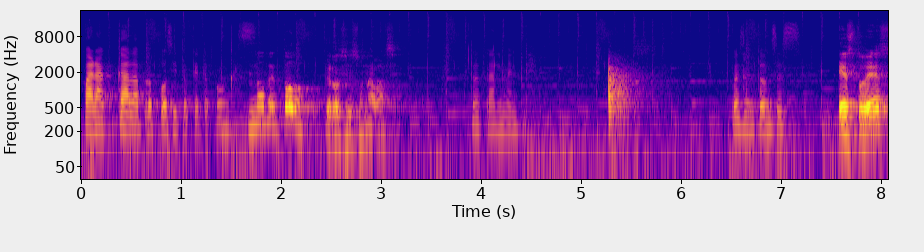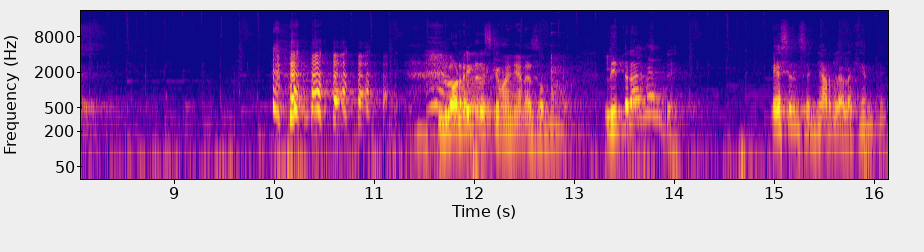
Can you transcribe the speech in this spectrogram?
para cada propósito que te pongas. No de todo, pero sí es una base. Totalmente. Pues entonces, Esto es. Lo horrible es que mañana es domingo. Literalmente, es enseñarle a la gente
